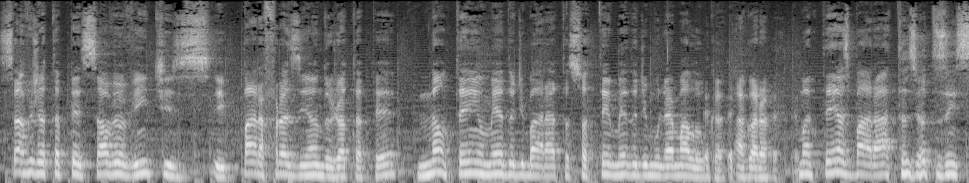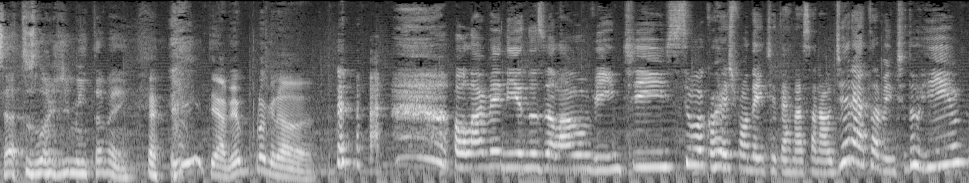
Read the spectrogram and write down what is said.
Salve JP, salve ouvintes! E parafraseando o JP, não tenho medo de barata, só tenho medo de mulher maluca. Agora, mantenha as baratas e outros insetos longe de mim também. Ih, tem a ver com o programa. Olá, meninos! Olá, ouvintes! Sua correspondente internacional diretamente do Rio,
